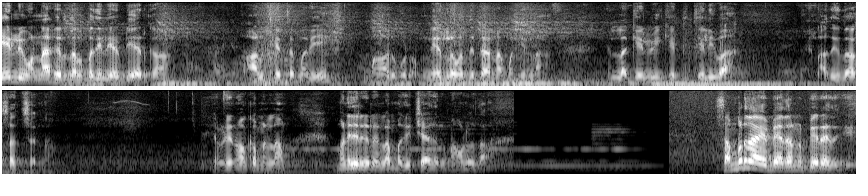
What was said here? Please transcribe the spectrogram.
கேள்வி ஒன்றாக இருந்தாலும் பதில் எப்படியா இருக்கும் ஆளுக்கு ஏற்ற மாதிரி மாறுபடும். நேரில் வந்துட்டால் என்ன பண்ணிடலாம்? எல்லா கேள்வியும் கேட்டு தெளிவாக அதுக்கு தான் சத் சங்கம் என்னுடைய நோக்கம் எல்லாம் மனிதர்கள் எல்லாம் மகிழ்ச்சியாக இருக்கணும் அவ்வளோதான் சம்பிரதாய பேதம்னு பேர் அதுக்கு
